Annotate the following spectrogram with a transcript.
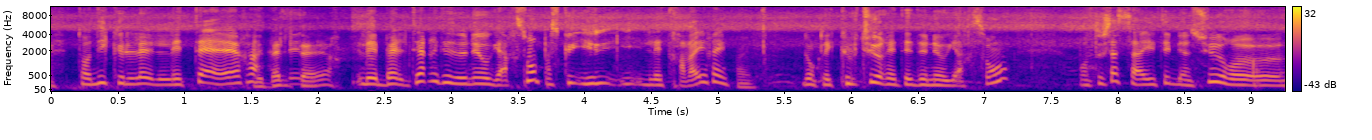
tandis que les, les terres, Les belles terres. les belles terres étaient données aux garçons parce qu'ils ils les travailleraient. Donc les cultures étaient données aux garçons. Bon, tout ça, ça a été bien sûr euh,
